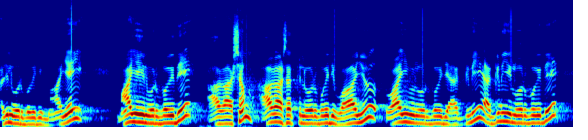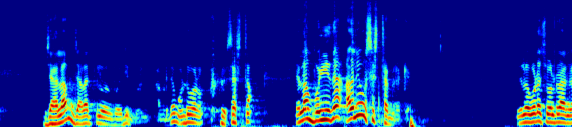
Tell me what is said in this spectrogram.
அதில் ஒரு பகுதி மாயை மாயையில் ஒரு பகுதி ஆகாசம் ஆகாசத்தில் ஒரு பகுதி வாயு வாயுவில் ஒரு பகுதி அக்னி அக்னியில் ஒரு பகுதி ஜலம் ஜலத்தில் ஒரு பகுதி மண். அப்படி தான் கொண்டு வரும். சிஸ்டம் எல்லாம் பொய் தான் அதுலேயும் ஒரு சிஸ்டம் இருக்குது இதில் கூட சொல்கிறாங்க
